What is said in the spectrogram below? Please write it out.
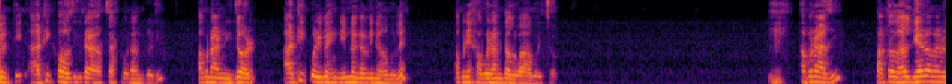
ব্যক্তিক আৰ্থিক সহযোগিতাৰ আশ্বাস প্ৰদান কৰি আপোনাৰ নিজৰ আৰ্থিক পৰিৱেশ নিম্নগামী নহ'বলৈ আপুনি সাৱধানতা লোৱা আৱশ্যক। আপোনাৰ আজি পাতল হালধীয়া ৰং আৰু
